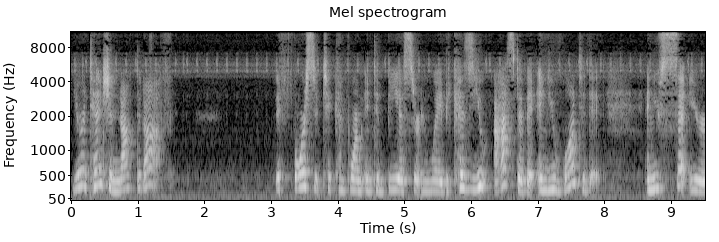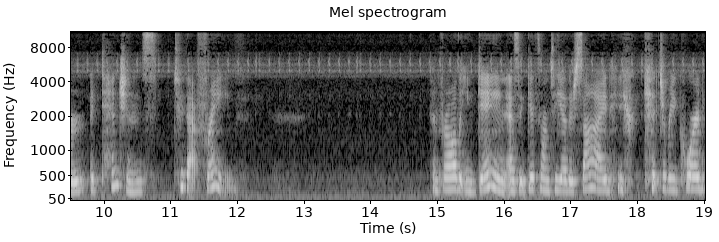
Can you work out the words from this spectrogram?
your attention knocked it off it forced it to conform and to be a certain way because you asked of it and you wanted it. And you set your attentions to that frame. And for all that you gain as it gets onto the other side you get to record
